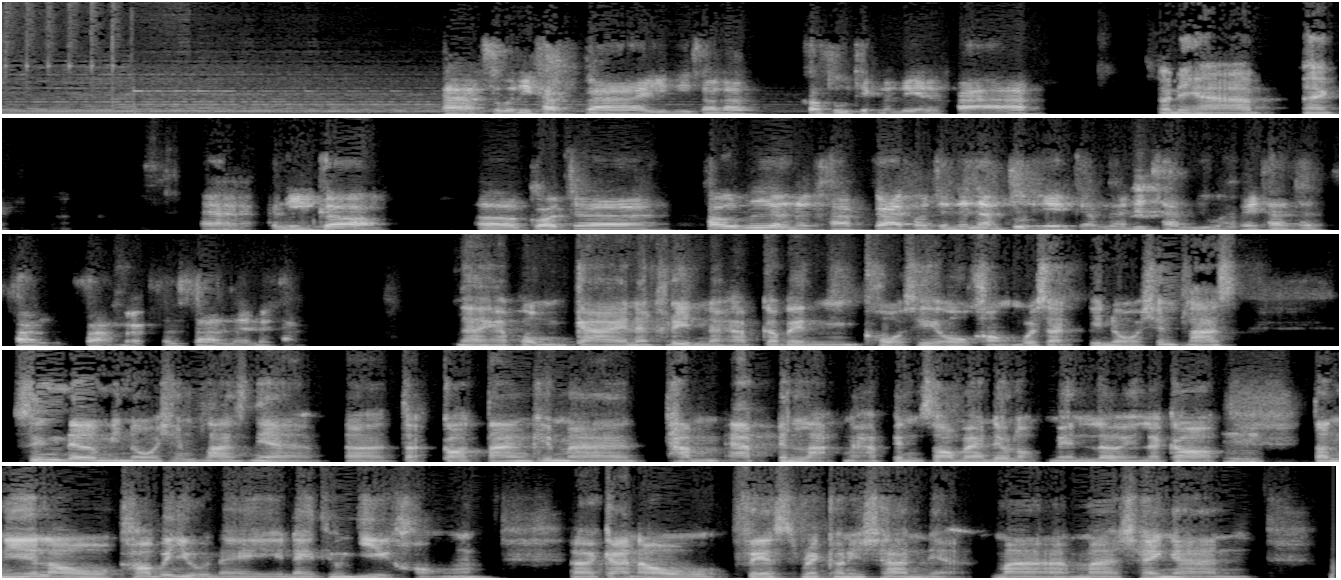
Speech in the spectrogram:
อ่าสวัสดีครับกายยินดีต้อนรับเข้าสู่ Tech Monday นะครับ สวัสดีครับแม็กอ่าอันนี้ก็เอ่อก่อนจะ เข้าเรื่องนะครับ กายพอจะแนะนำตัวเองกับงานที่ทำอยู่ให้ท่านท่านฟังฟังแบบสั้นๆได้ไหมครับได้ครับผมกายนักรินนะครับ ก็เป็น co-CEO ของบริษัท Innovation Plus ซึ่งเดิม Innovation Plus เนี่ยจะก่อตั้งขึ้นมาทำแอปเป็นหลักนะครับ เป็นซอฟต์แวร์ development เลย แล้วก็ตอนนี้เราเข้าไปอยู่ในในเทคโนโลยีของการเอา face recognition เนี่ยมามาใช้งาน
